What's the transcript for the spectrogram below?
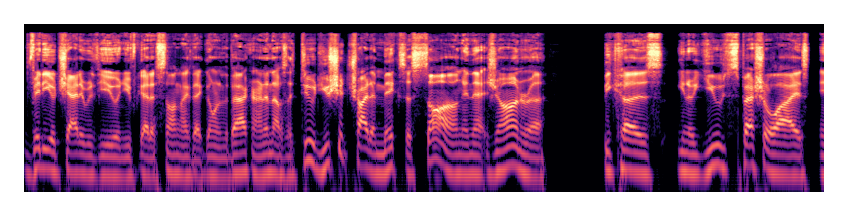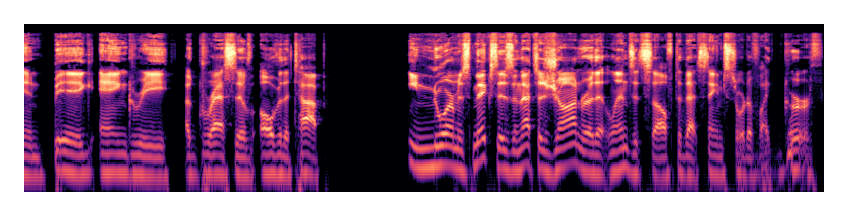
video chatted with you, and you've got a song like that going in the background. And I was like, dude, you should try to mix a song in that genre because you know you specialize in big, angry, aggressive, over the top, enormous mixes, and that's a genre that lends itself to that same sort of like girth.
